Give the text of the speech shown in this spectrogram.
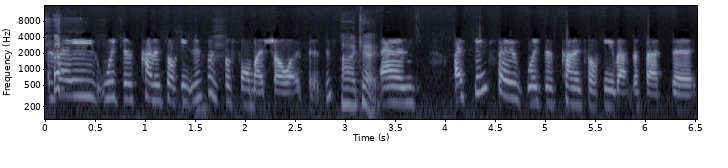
They were just kind of talking. This was before my show opened. Okay. And I think they were just kind of talking about the fact that,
